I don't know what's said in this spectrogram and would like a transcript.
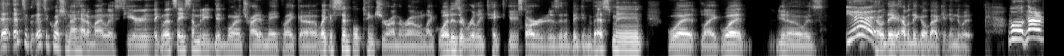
that, that's a that's a question I had on my list here. Like, let's say somebody did want to try to make like a like a simple tincture on their own. Like, what does it really take to get started? Is it a big investment? What like what you know is yeah? How would they how would they go about getting into it? Well, not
